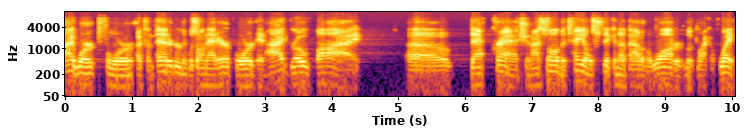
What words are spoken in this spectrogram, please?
I worked for a competitor that was on that airport and I drove by uh, that crash and I saw the tail sticking up out of the water, looked like a whale.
